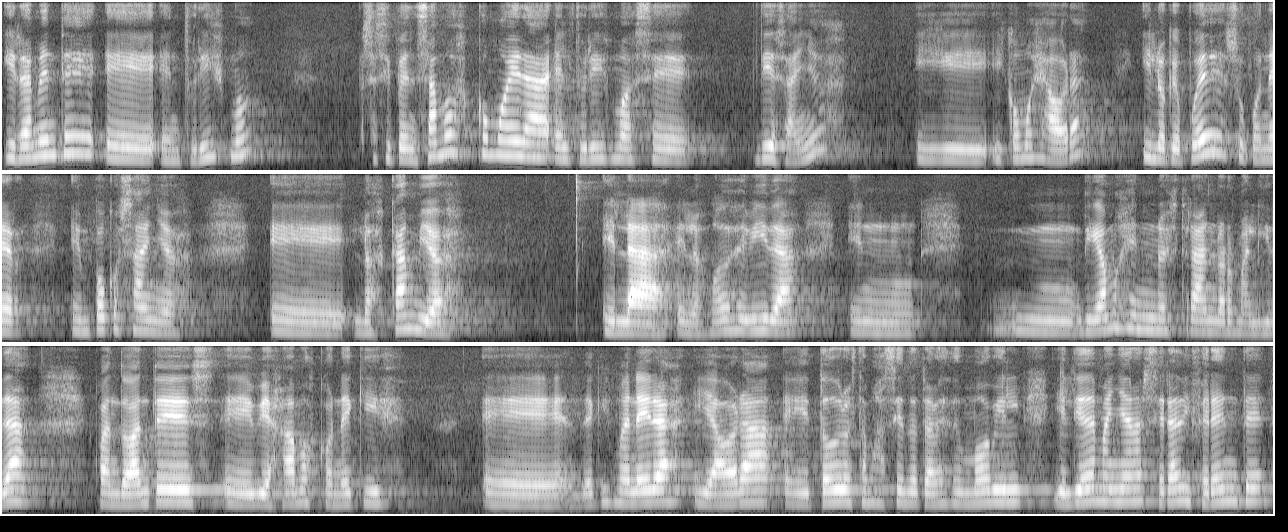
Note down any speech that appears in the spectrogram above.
Y realmente en turismo o sea, si pensamos cómo era el turismo hace 10 años y, cómo es ahora, y lo que puede suponer en pocos años eh, los cambios en, los modos de vida, en, mm, digamos en nuestra normalidad, cuando antes eh, viajamos con X eh, de X maneras y ahora todo lo estamos haciendo a través de un móvil y el día de mañana será diferente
